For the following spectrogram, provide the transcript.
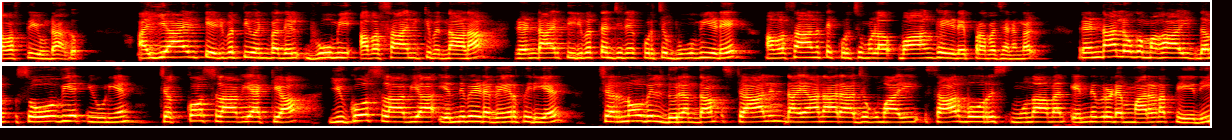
അവസ്ഥയുണ്ടാകും. അയ്യായിരത്തി എഴുപത്തി ഒൻപതിൽ ഭൂമി അവസാനിക്കുമെന്നാണ് രണ്ടായിരത്തി ഇരുപത്തഞ്ചിനെ കുറിച്ചും ഭൂമിയുടെ അവസാനത്തെക്കുറിച്ചുമുള്ള വാങ്കയുടെ പ്രവചനങ്ങൾ. രണ്ടാം ലോക മഹായുദ്ധം സോവിയറ്റ് യൂണിയൻ ചെക്കോസ്ലാവിയാക്യ യുഗോസ്ലാവിയ എന്നിവയുടെ വേർപിരിയൽ ചെർണോബിൽ ദുരന്തം സ്റ്റാലിൻ ഡയാന രാജകുമാരി സാർ ബോറിസ് മൂന്നാമൻ എന്നിവരുടെ മരണത്തീയതി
